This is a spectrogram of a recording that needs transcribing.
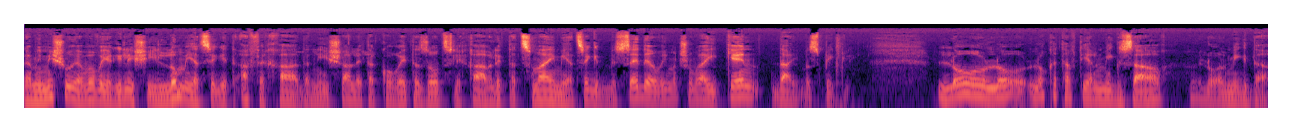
גם אם מישהו יבוא ויגיד לי שהיא לא מייצגת אף אחד, אני אשאל את הקוראית הזאת, סליחה, אבל את עצמה היא מייצגת בסדר, ואם התשובה היא כן, די, מספיק לי. לא, לא, לא כתבתי על מגזר ולא על מגדר.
